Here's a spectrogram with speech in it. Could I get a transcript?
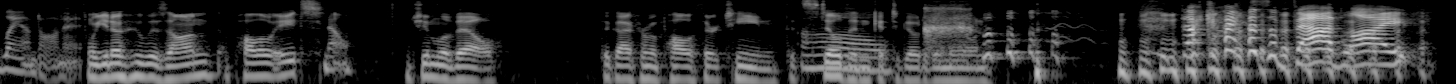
land on it. Well, you know who was on Apollo 8? No. Jim Lovell, the guy from Apollo 13 that still didn't Oh. get to go to the moon. That guy has a bad life.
